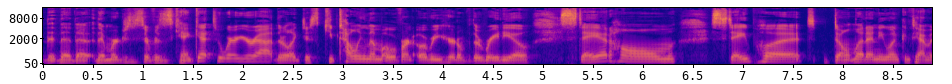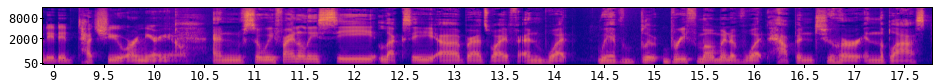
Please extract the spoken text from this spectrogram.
the, the the emergency services can't get to where you're at. They're like, just keep telling them over and over. You hear it over the radio. Stay at home. Stay put. Don't let anyone contaminated touch you or near you. And so we finally see Lexi, uh, Brad's wife, and what we have a bl- brief moment of what happened to her in the blast.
